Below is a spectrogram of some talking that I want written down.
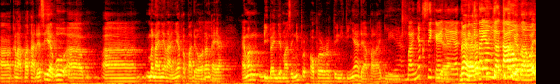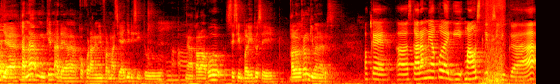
uh, kenapa kada sih aku uh, uh, menanya-nanya kepada orang kayak emang di Banjarmasin ini opportunity-nya ada apa lagi? Iya, banyak sih kayaknya Iya. ya tapi kita kan yang kita- nggak kita tahu nggak tahu aja karena mungkin ada kekurangan informasi aja di situ. Nah, kalau aku sesimpel itu sih. Kalau kan gimana, Riz? Oke, eh, sekarang nih aku lagi mau skripsi juga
